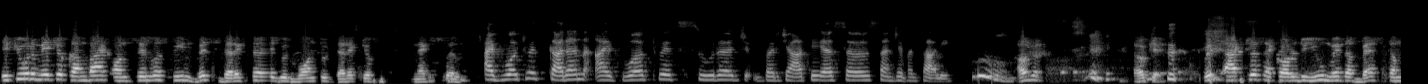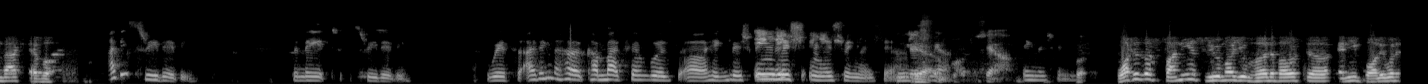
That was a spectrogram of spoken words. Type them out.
If you were to make your comeback on silver screen, which director you'd want to direct your next film? I've worked with Karan. I've worked with Suraj Barjatya, so Sanjay Bhansali. Ooh. All right. Okay. which actress, according to you, made the best comeback ever? I think Sridevi, the late Sridevi. With I think her comeback film was uh, English. English, English, English. Yeah. English, Yeah. of course, yeah. English. English. What is the funniest rumor you've heard about uh, any Bollywood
